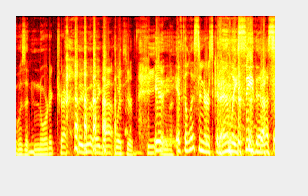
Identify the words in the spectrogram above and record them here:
was it NordicTrack thing that they got with your feet in the If, if the listeners could only see this,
